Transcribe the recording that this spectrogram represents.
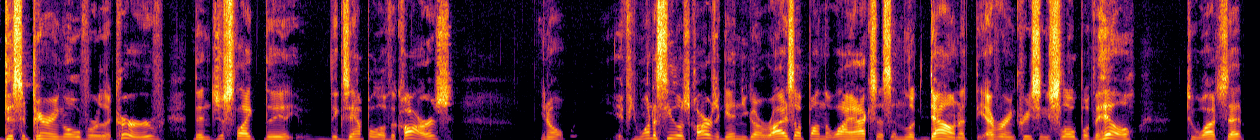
disappearing over the curve, then just like the, the example of the cars, you know, if you want to see those cars again, you're going to rise up on the y-axis and look down at the ever-increasing slope of the hill to watch that,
